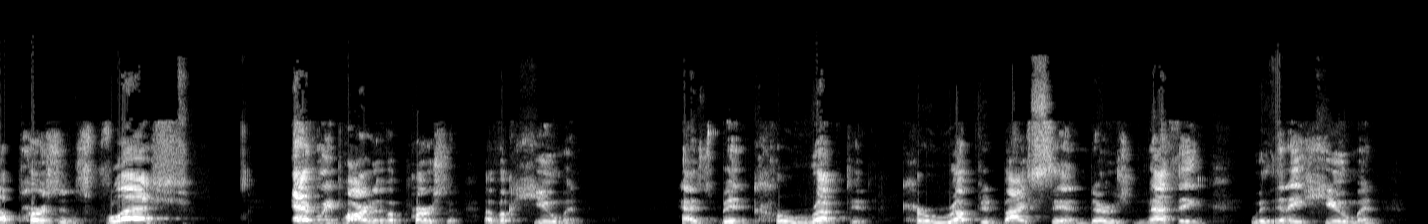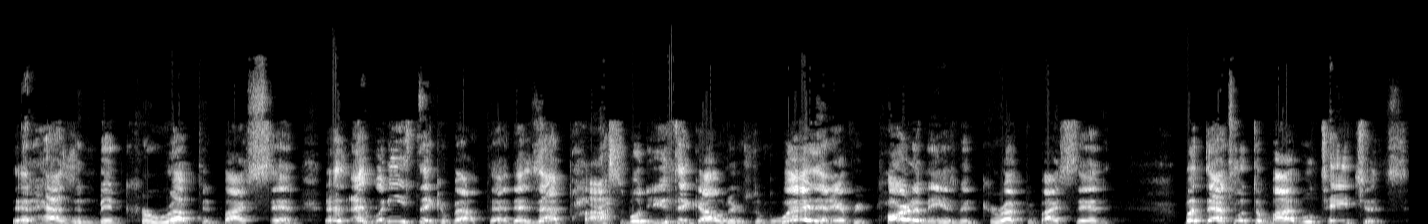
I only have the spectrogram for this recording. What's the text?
a person's flesh, every part of a person, of a human, has been corrupted, corrupted by sin. There's nothing within a human that hasn't been corrupted by sin. What do you think about that? Is that possible? Do you think, oh, there's a way that every part of me has been corrupted by sin? But that's what the Bible teaches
